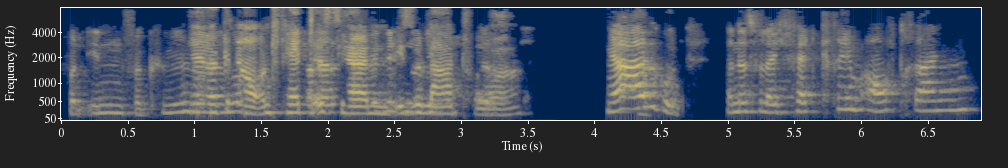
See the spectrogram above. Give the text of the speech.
von innen verkühlen. Ja, genau, so, und Fett ist ja ein Isolator. Ja, also gut. Dann ist vielleicht Fettcreme auftragen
